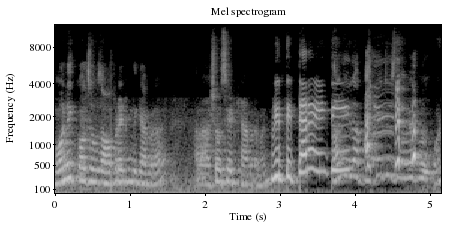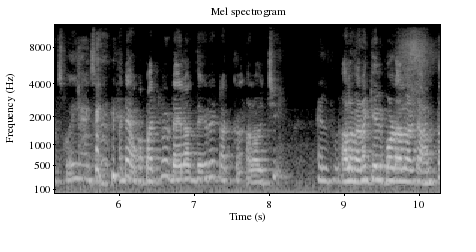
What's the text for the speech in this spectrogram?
మోనిక్ also was operating the camera associate cameramen మీరు తిట్టారా ఏంటి? అంటే ఒక పర్టికులర్ డైలాగ్ దగ్గరే టక్ అలా వచ్చి అలా వెనక్కి వెళ్ళిపోవడాలు అంటే అంత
